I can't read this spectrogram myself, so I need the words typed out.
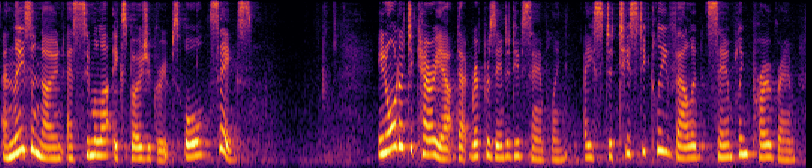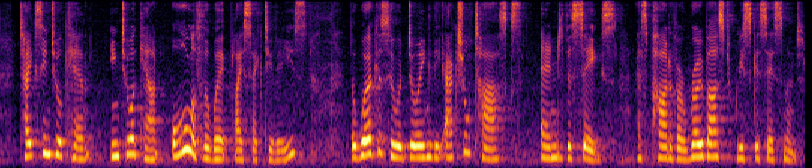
And these are known as similar exposure groups or SEGs. In order to carry out that representative sampling, a statistically valid sampling program takes into account, into account all of the workplace activities, the workers who are doing the actual tasks and the SEGs as part of a robust risk assessment.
